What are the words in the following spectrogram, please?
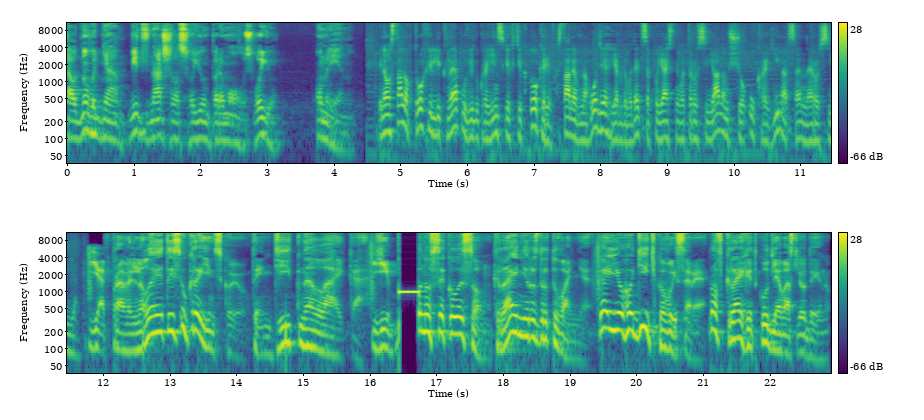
та одного дня відзначила свою перемогу, свою омріяну. І наостанок трохи лікнепу від українських тіктокерів стане в нагоді, як доведеться пояснювати росіянам, що Україна це не Росія. Як правильно лаятись українською? Тендітна лайка. Єбано все колесом. Крайні роздратування. Хай його дідько висере. Про вкрай гидку для вас людину.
